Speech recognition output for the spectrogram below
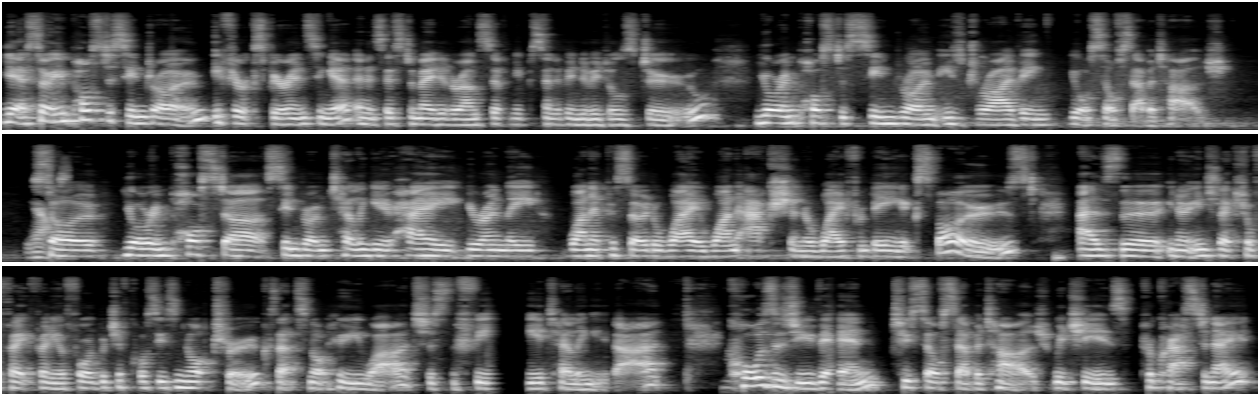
yeah so imposter syndrome if you're experiencing it and it's estimated around 70% of individuals do your imposter syndrome is driving your self-sabotage so your imposter syndrome telling you, hey, you're only one episode away, one action away from being exposed as the, you know, intellectual fake, phony, or fraud, which of course is not true because that's not who you are. It's just the fear telling you that causes you then to self sabotage, which is procrastinate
